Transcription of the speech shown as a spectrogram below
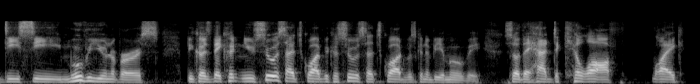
DC movie universe because they couldn't use Suicide Squad because Suicide Squad was going to be a movie. So they had to kill off like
